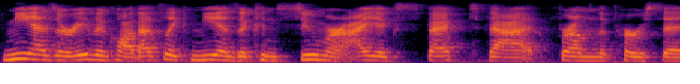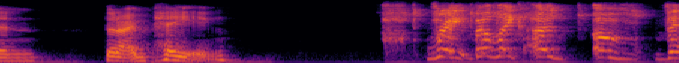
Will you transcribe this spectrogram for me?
me as a Ravenclaw. That's like me as a consumer. I expect that from the person that I'm paying. Right, but like a of the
